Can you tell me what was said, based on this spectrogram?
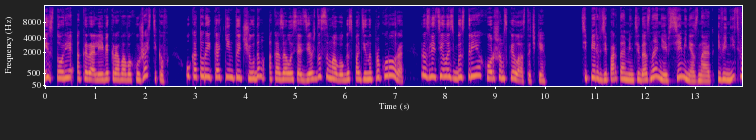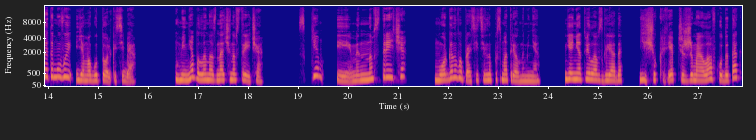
история о королеве кровавых ужастиков, у которой каким-то чудом оказалась одежда самого господина прокурора, разлетелась быстрее хоршемской ласточки. Теперь в департаменте дознания все меня знают, и винить в этом, увы, я могу только себя. У меня была назначена встреча. С кем именно встреча? Морган вопросительно посмотрел на меня. Я не отвела взгляда, еще крепче сжимая лавку, да так,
